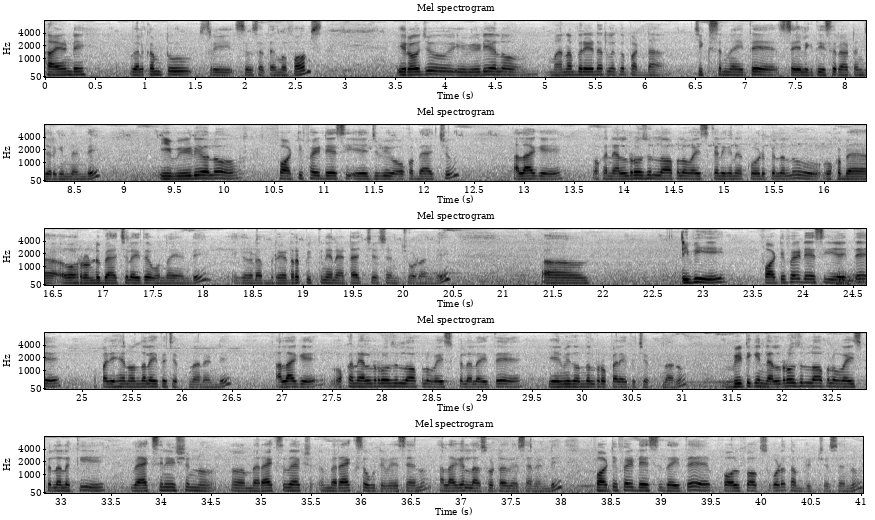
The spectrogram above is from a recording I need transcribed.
Hi అండి. Welcome to Sri Sivasatyamma farms. ఈరోజు ఈ వీడియోలో మన బ్రేడర్లకు పడ్డ చిక్స్ని అయితే సేల్కి తీసుకురావడం జరిగిందండి. ఈ వీడియోలో ఫార్టీ ఫైవ్ డేస్ ఏజ్వి ఒక బ్యాచ్ అలాగే ఒక నెల రోజుల లోపల వయసు కలిగిన కోడి పిల్లలు ఒక బ్యా రెండు బ్యాచ్లు అయితే ఉన్నాయండి. ఇక్కడ బ్రేడర్ పిక్ నేను అటాచ్ చేశాను చూడండి. ఇవి ఫార్టీ ఫైవ్ డేస్ అయితే పదిహేను వందలు అయితే చెప్తున్నానండి. అలాగే ఒక నెల రోజుల లోపల వయసు పిల్లలైతే ఎనిమిది వందల రూపాయలు అయితే చెప్తున్నాను. వీటికి నెల రోజుల లోపల వయసు పిల్లలకి వ్యాక్సినేషన్ మెరాక్స్ వ్యాక్స్ మెరాక్స్ ఒకటి వేశాను. అలాగే లసోటా వేశానండి. ఫార్టీ ఫైవ్ డేస్ అయితే పాల్ ఫాక్స్ కూడా కంప్లీట్ చేశాను.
